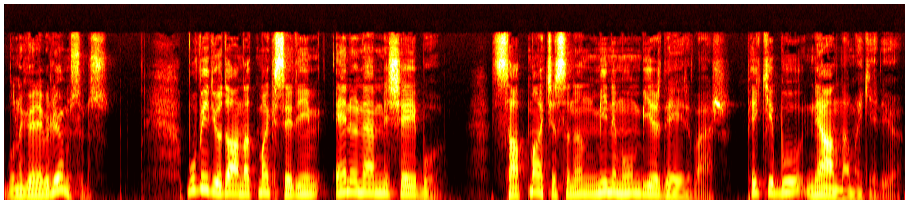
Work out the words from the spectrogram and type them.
Bunu görebiliyor musunuz? Bu videoda anlatmak istediğim en önemli şey bu. sapma açısının minimum bir değeri var. Peki bu ne anlama geliyor?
